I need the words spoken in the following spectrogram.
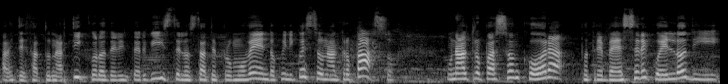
avete fatto un articolo delle interviste, lo state promuovendo, quindi questo è un altro passo. Un altro passo ancora potrebbe essere quello di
